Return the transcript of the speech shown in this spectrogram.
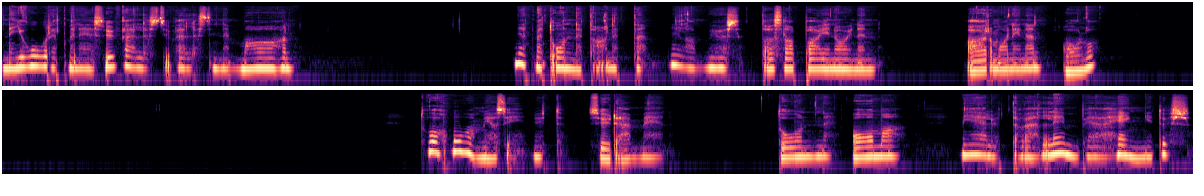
Ja ne juuret menee syvälle syvälle sinne maahan. Niin että me tunnetaan, että meillä on myös tasapainoinen, harmoninen olo. Tuo huomiosi nyt sydämeen. Tunne oma miellyttävä lempeä hengitys.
